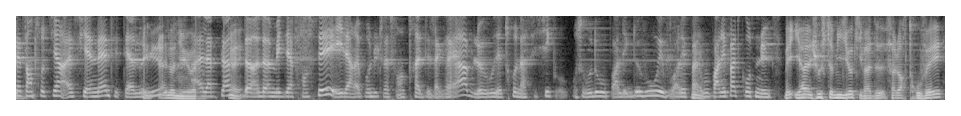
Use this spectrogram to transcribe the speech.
cet entretien à CNN, c'était à l'ONU, à, la place d'un média français, et il a répondu de façon très désagréable. Vous êtes trop narcissique, grosso modo, vous parlez que de vous et vous ne parlez, pas, vous parlez pas de contenu. Mais il y a un juste milieu qu'il va falloir trouver.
